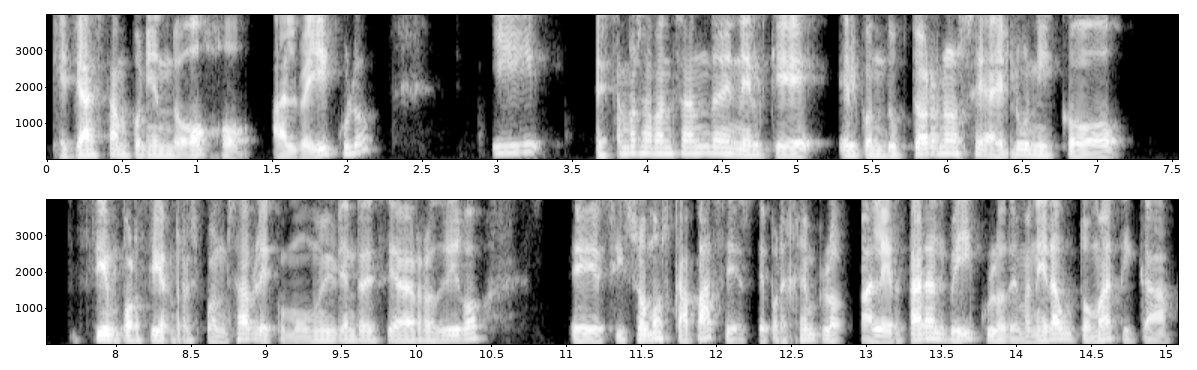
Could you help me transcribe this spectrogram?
que ya están poniendo ojo al vehículo y estamos avanzando en el que el conductor no sea el único 100% responsable, como muy bien decía Rodrigo, eh, si somos capaces de, por ejemplo, alertar al vehículo de manera automática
